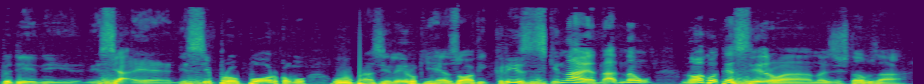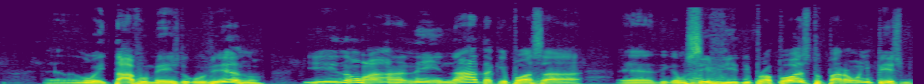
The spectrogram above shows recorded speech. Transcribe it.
de, de se, é, de, se, propor como o brasileiro que resolve crises que, na verdade, não, não aconteceram. A, nós estamos a, é, no oitavo mês do governo e não há nem nada que possa, é, digamos, servir de propósito para um impeachment.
